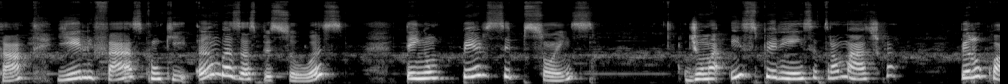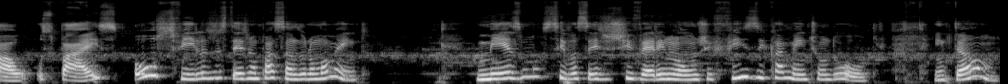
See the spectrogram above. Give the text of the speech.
tá? E ele faz com que ambas as pessoas tenham percepções de uma experiência traumática pelo qual os pais ou os filhos estejam passando no momento, mesmo se vocês estiverem longe fisicamente um do outro. Então,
